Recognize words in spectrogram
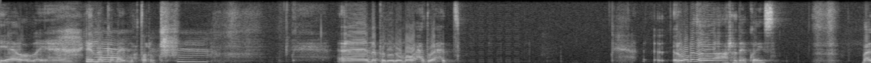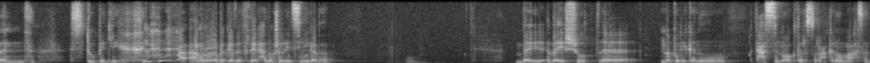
يا والله يا إما كان لعيب محترم. آه نابولي روما واحد واحد. آه، روما بدأ 10 دقايق كويس. بعدين stupidly عملوا ضربة جزاء في دقيقة 11 إنسيني جابها. باقي باقي الشوط آه نابولي كانوا اتحسنوا أكتر الصراحة كانوا هم أحسن.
